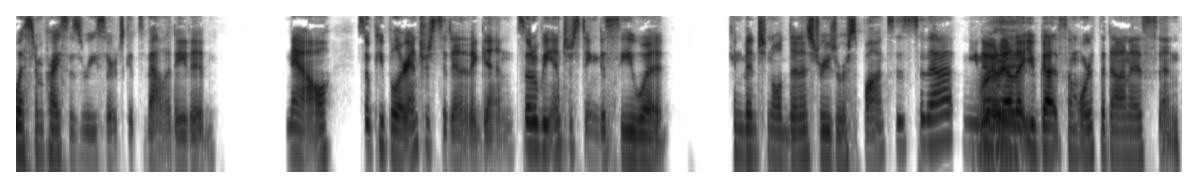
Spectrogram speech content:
Weston Price's research gets validated now. So people are interested in it again. So it'll be interesting to see what conventional dentistry's responses to that. You know, right. now that you've got some orthodontists and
